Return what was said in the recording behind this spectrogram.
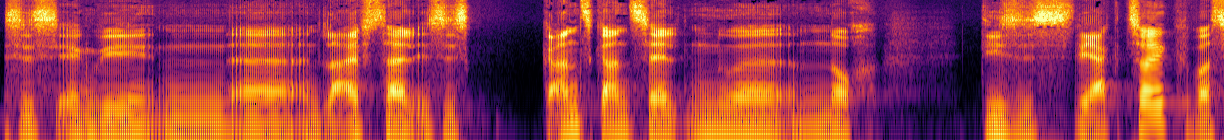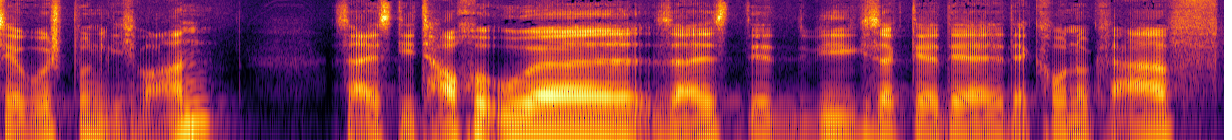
Es ist irgendwie ein, äh, ein Lifestyle. Es ist ganz, ganz selten nur noch dieses Werkzeug, was ja ursprünglich waren, sei es die Taucheruhr, sei es, der, wie gesagt, der, der, der Chronograph,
